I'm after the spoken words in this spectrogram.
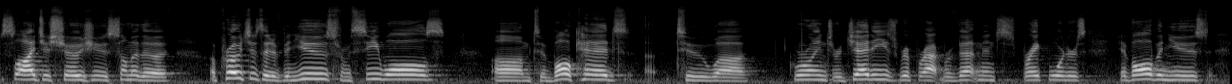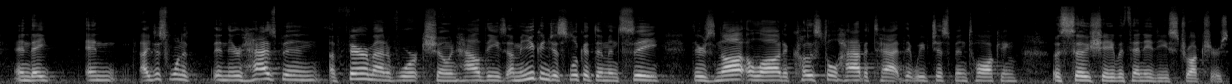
slide just shows you some of the approaches that have been used from seawalls um, to bulkheads to uh, groins or jetties, riprap revetments, breakwaters have all been used and they and I just want to, and there has been a fair amount of work showing how these, I mean, you can just look at them and see there's not a lot of coastal habitat that we've just been talking associated with any of these structures.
